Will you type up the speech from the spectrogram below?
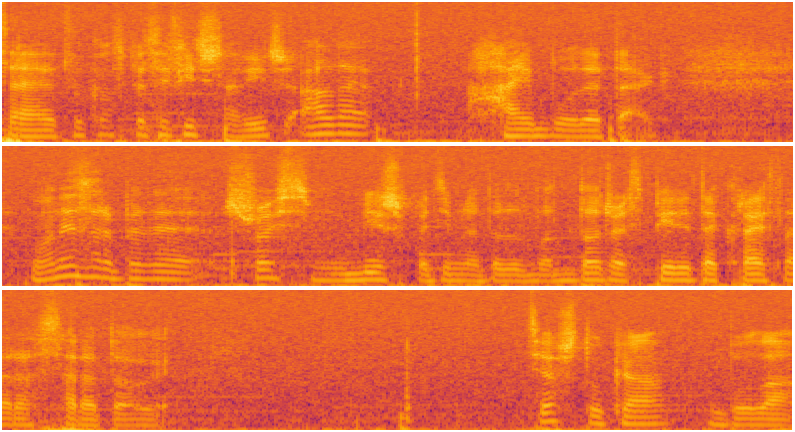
Це цілком специфічна річ, але хай буде так. Вони зробили щось більш подібне до Dodge Spidita Chrysler Saratoga. Ця штука була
